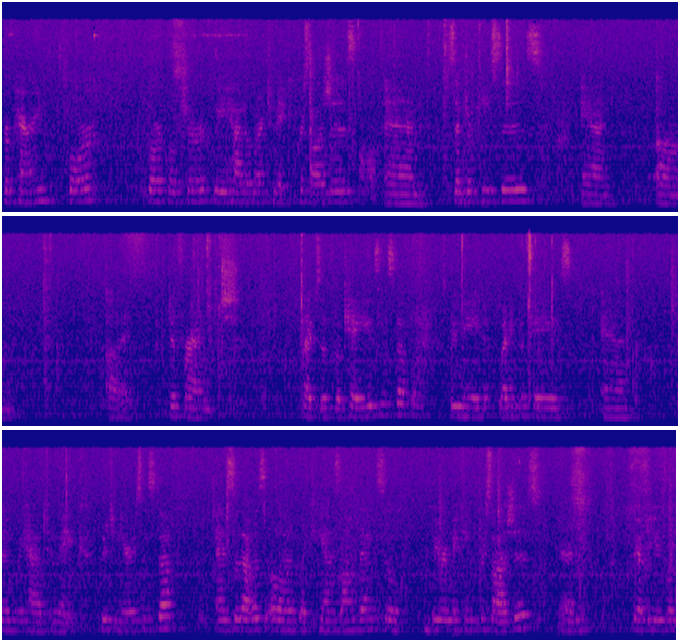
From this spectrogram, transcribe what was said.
preparing for floriculture. We had to learn to make corsages and centerpieces and um, uh, different types of bouquets and stuff. Like we made wedding bouquets, and then we had to make boutonnieres and stuff. And so that was a lot of like hands-on things. So we were making corsages, and we have to use like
